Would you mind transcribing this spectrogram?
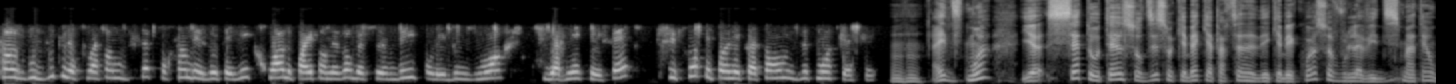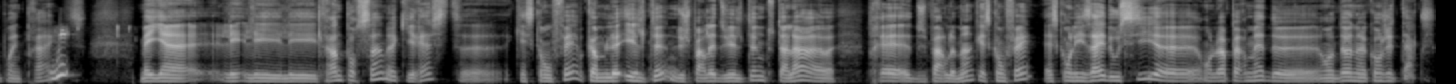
Quand je vous dis que le 77% des hôteliers croient ne pas être en mesure de survivre pour les 12 mois s'il n'y a rien qui est fait, si ça, c'est pas un hécatombe, dites-moi ce que c'est. Mm dites-moi, il y a 7 hôtels sur 10 au Québec qui appartiennent à des Québécois. Ça, vous l'avez dit ce matin au point de presse. Oui. Mais il y a les, les, les 30 là, qui restent, euh, qu'est-ce qu'on fait? Comme le Hilton, je parlais du Hilton tout à l'heure, euh, près du Parlement, qu'est-ce qu'on fait? Est-ce qu'on les aide aussi? Euh, on leur permet de... On donne un congé de taxes?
